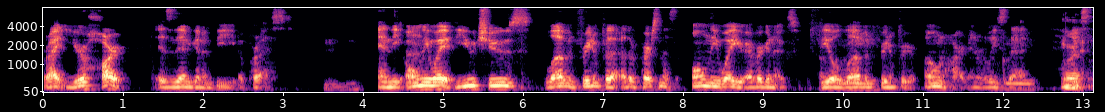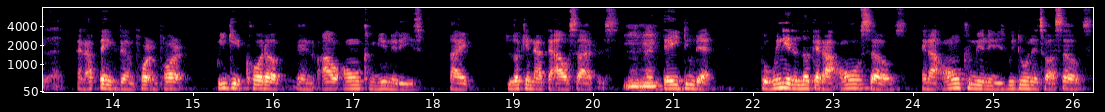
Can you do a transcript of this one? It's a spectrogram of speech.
right? Your heart is then going to be oppressed. Mhm. And the only way, if you choose love and freedom for that other person, that's the only way you're ever going to feel love and freedom for your own heart and release that. Right. Release that. And I think the important part, we get caught up in our own communities, like looking at the outsiders. hmm Like they do that. But we need to look at our own selves in our own communities. We're doing it to ourselves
